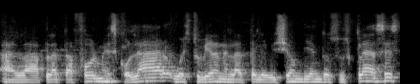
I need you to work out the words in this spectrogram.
a la plataforma escolar o estuvieran en la televisión viendo sus clases,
